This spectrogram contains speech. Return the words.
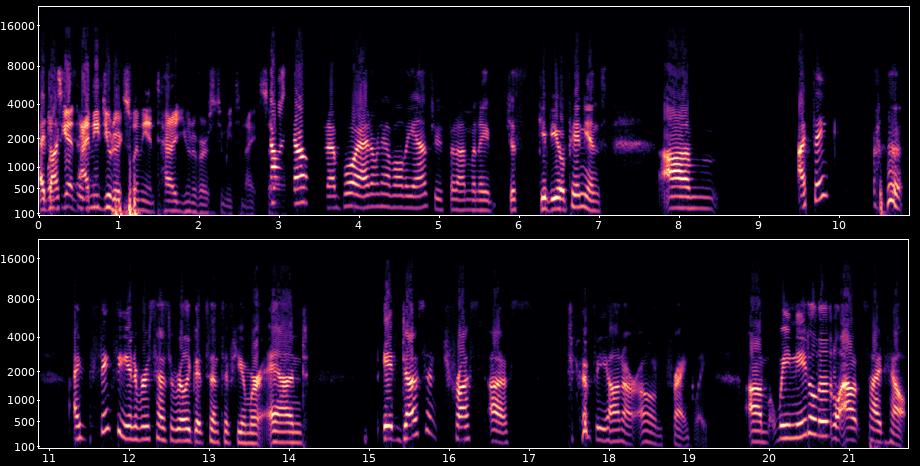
I'd Once like again, I need you to explain the entire universe to me tonight. So, I know, uh, boy, I don't have all the answers, but I'm going to just give you opinions. Um, I think, I think the universe has a really good sense of humor, and it doesn't trust us to be on our own. Frankly, um, we need a little outside help,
